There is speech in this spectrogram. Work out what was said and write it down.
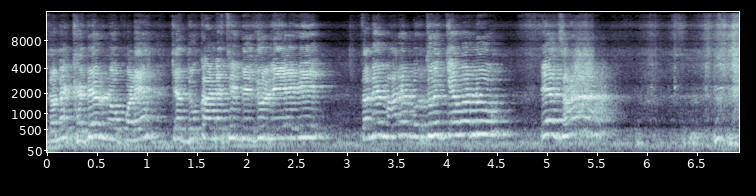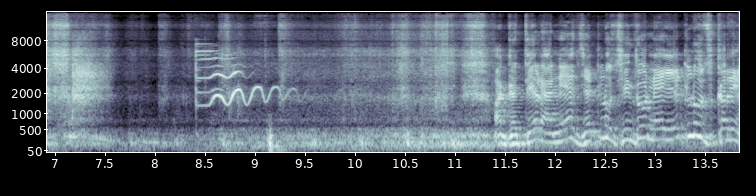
તને ખબર ન પડે કે દુકાનેથી બીજું લઈ આવી? તને મારે બધું કહેવાનું? એ જા. આ ગધેડાને જેટલું સીધું ને એટલું જ કરે.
